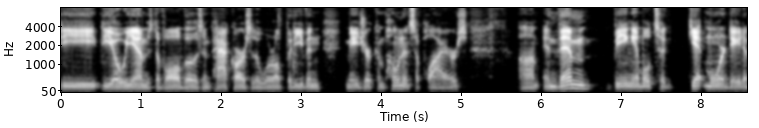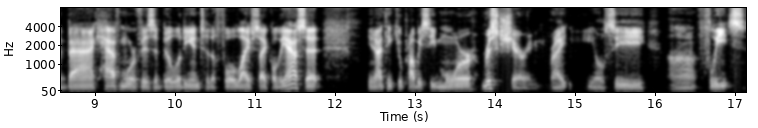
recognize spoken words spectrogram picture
the the OEMs, the Volvos and PACCARs of the world, but even major component suppliers, um, and them being able to get more data back, have more visibility into the full life cycle of the asset. You know, I think you'll probably see more risk sharing, right? You'll see uh, fleets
